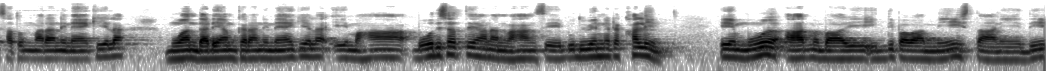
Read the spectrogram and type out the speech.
සතුන් මරන්නේ නැහැ කියලා මුවන් දඩයම් කරන්නේ නැහැ කියලා ඒ මහා බෝධිසත්වයාණන් වහන්සේ බුදු වෙන්නට කලින් ඒ මුව ආත්මභාවයේ ඉද්ධිපවා මේ ස්ථානයේදී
